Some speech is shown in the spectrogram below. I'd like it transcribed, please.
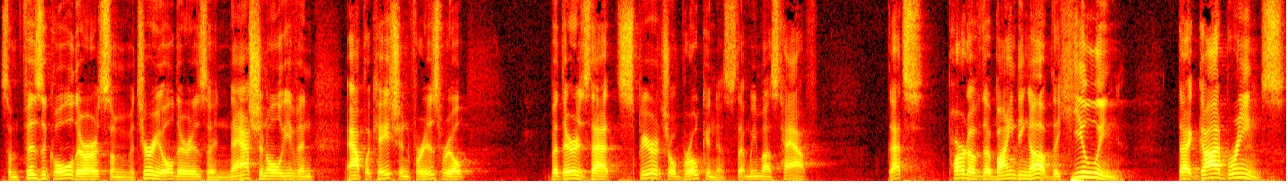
some physical, there are some material, there is a national even application for Israel, but there is that spiritual brokenness that we must have. That's part of the binding up, the healing that God brings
